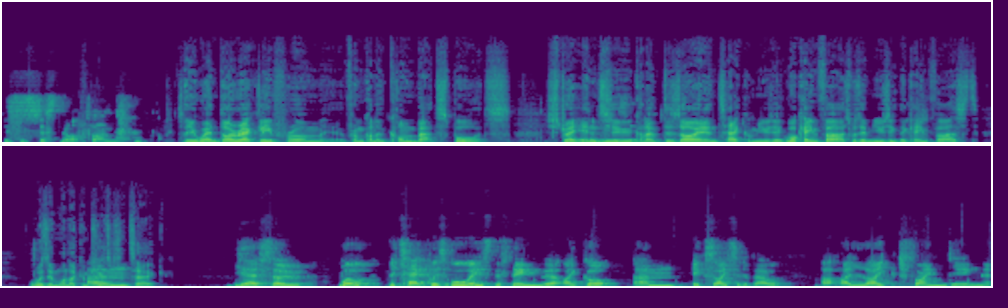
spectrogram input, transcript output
this is just not fun. So you went directly from from kind of combat sports straight into kind of design and tech and music. What came first? Was it music that came first, or was it more like computers Um, and tech? Yeah, so well, the tech was always the thing that I got um, excited about. I, I liked finding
